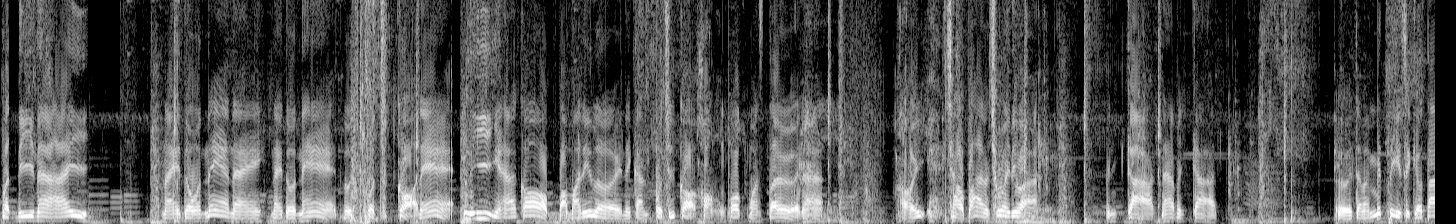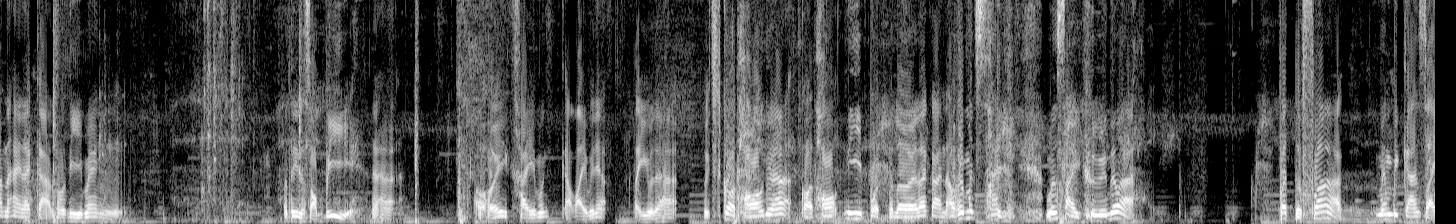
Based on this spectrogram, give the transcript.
หวัดดีนายนายโดนแน่นายนายโดนแน่โดนปลดชุดเกาะแน่นี่ไงฮะก็ประมาณนี้เลยในการปลดชุดเกาะของพวกมอนสเตอร์นะฮะเอาเฮ้ยชาวบ้านมาช่วยดีกว่าเป็นกาดนะฮะเป็นกาดเออแต่มันไม่ตีสเกลตันให้นะกาดพวกนี้แม่งมันตีแต่ซอมบี้นะฮะ เอาเฮ้ยใครมันอะไรไปเนี่ยตีอยู่แล้วฮะเฮ้ยชุดเกาะทองด้วยฮะเกราะทองนี่ปลดไปเลยแล้วกันเอาเฮ้ยมันใส่มันใส่คืนด้วยว่ะ What the fuck ม่งมีการใส่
